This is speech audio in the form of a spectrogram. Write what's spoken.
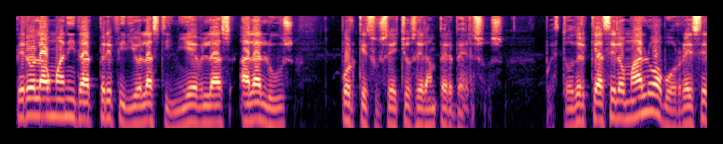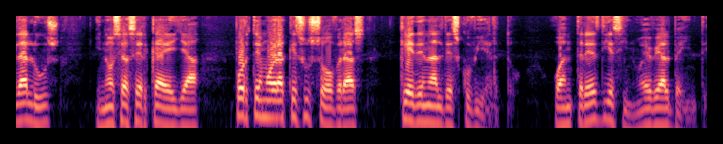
pero la humanidad prefirió las tinieblas a la luz porque sus hechos eran perversos, pues todo el que hace lo malo aborrece la luz y no se acerca a ella por temor a que sus obras queden al descubierto. Juan 3, 19 al 20.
